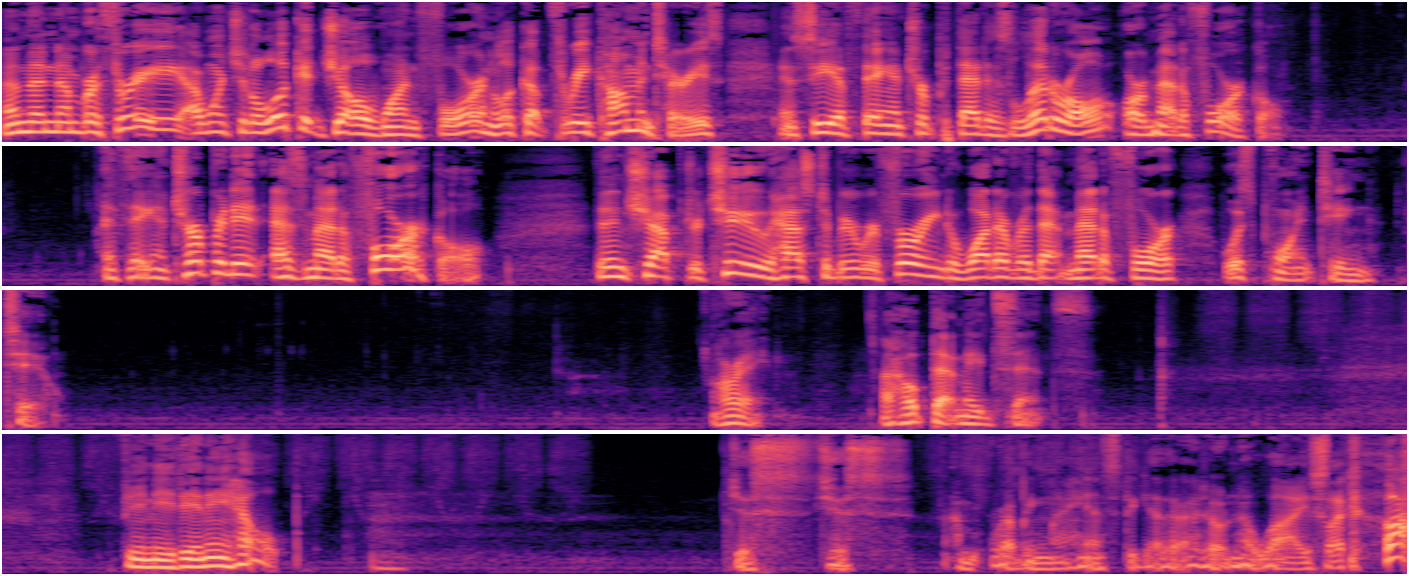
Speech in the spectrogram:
And then number three, I want you to look at Joel 1 4 and look up three commentaries and see if they interpret that as literal or metaphorical. If they interpret it as metaphorical, then chapter 2 has to be referring to whatever that metaphor was pointing to. All right. I hope that made sense. If you need any help, just, just, I'm rubbing my hands together. I don't know why. It's like, ha,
